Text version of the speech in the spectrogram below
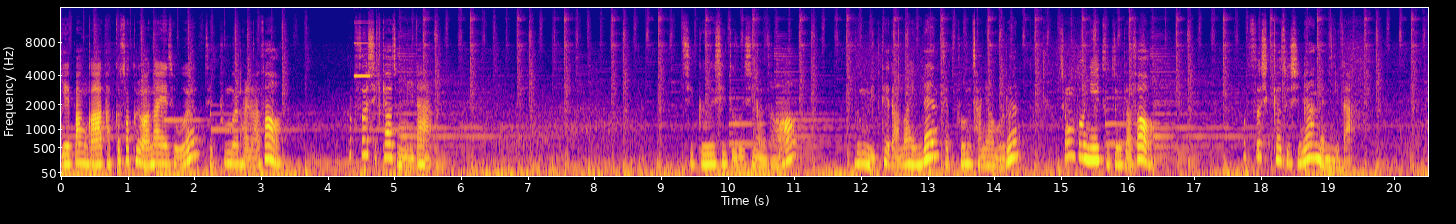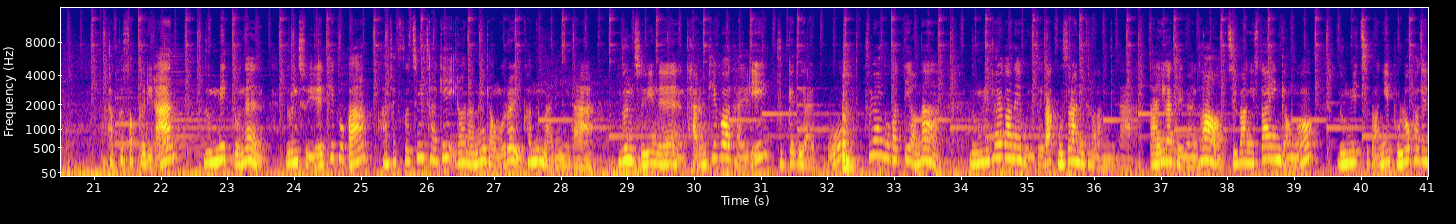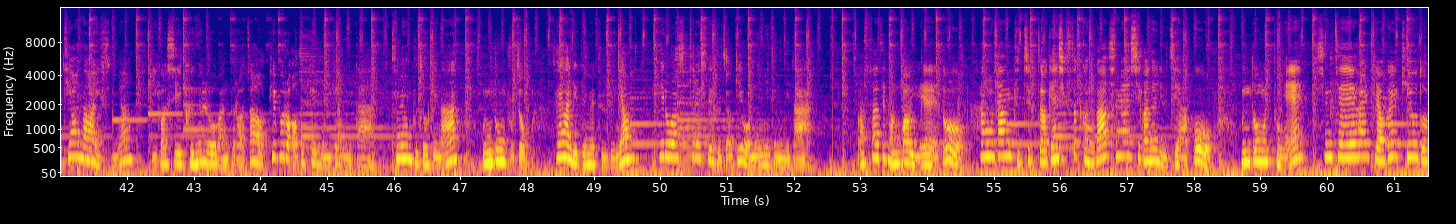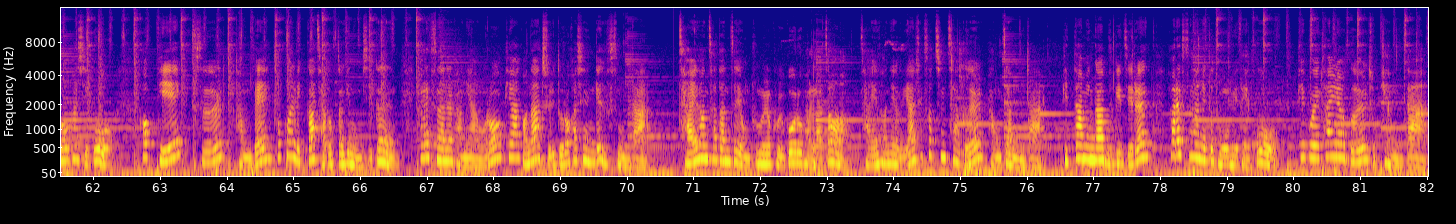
예방과 다크서클 완화에 좋은 제품을 발라서 흡수시켜 줍니다. 지그시 누르시면서 눈 밑에 남아있는 제품 잔여물은 충분히 두들겨서 흡수시켜 주시면 됩니다. 다크서클이란 눈 밑 또는 눈 주위의 피부가 과색소 침착이 일어나는 경우를 일컫는 말입니다. 눈 주위는 다른 피부와 달리 두께도 얇고 투명도가 뛰어나 눈밑 혈관의 문제가 고스란히 드러납니다. 나이가 들면서 지방이 쌓인 경우 눈밑 지방이 볼록하게 튀어나와 있으며 이것이 그늘로 만들어져 피부를 어둡게 보이게 합니다. 수면 부족이나 운동 부족, 생활 리듬의 불균형, 피로와 스트레스의 누적이 원인이 됩니다. 마사지 방법 이외에도 항상 규칙적인 식습관과 수면 시간을 유지하고 운동을 통해 신체의 활력을 키우도록 하시고 커피, 술, 담배, 초콜릿과 자극적인 음식은 혈액순환을 방해하므로 피하거나 줄이도록 하시는 게 좋습니다. 자외선 차단제 용품을 골고루 발라줘 자외선에 의한 색소 침착을 방지합니다. 비타민과 무기질은 혈액순환에도 도움이 되고 피부의 탄력을 좋게 합니다.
